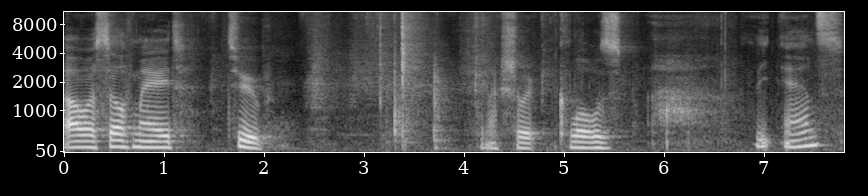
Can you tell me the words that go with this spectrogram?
our self-made tube. You can actually close the ends.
